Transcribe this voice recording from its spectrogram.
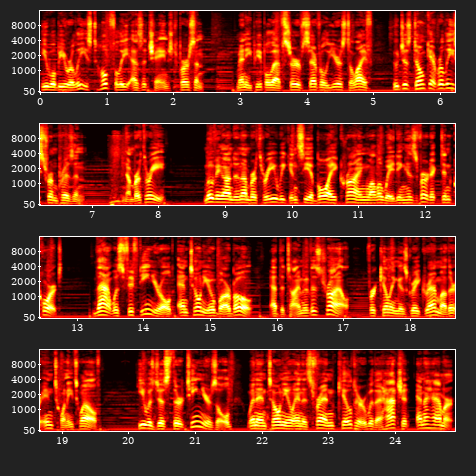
he will be released hopefully as a changed person. Many people have served several years to life who just don't get released from prison. Number 3. Moving on to number 3, we can see a boy crying while awaiting his verdict in court. That was 15-year-old Antonio Barbeau at the time of his trial for killing his great-grandmother in 2012. He was just 13 years old when Antonio and his friend killed her with a hatchet and a hammer,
